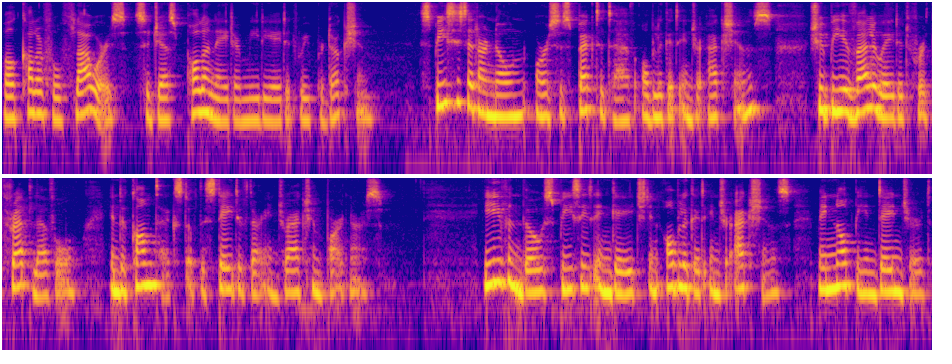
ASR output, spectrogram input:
while colorful flowers suggest pollinator-mediated reproduction. Species that are known or suspected to have obligate interactions should be evaluated for threat level in the context of the state of their interaction partners. Even though species engaged in obligate interactions may not be endangered,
